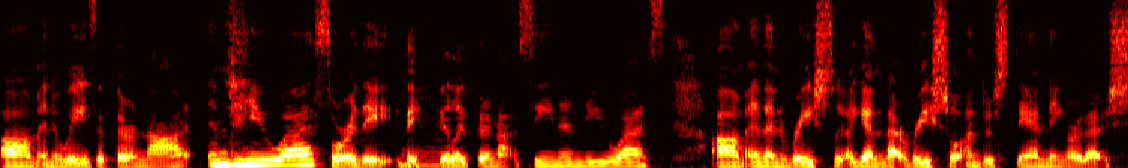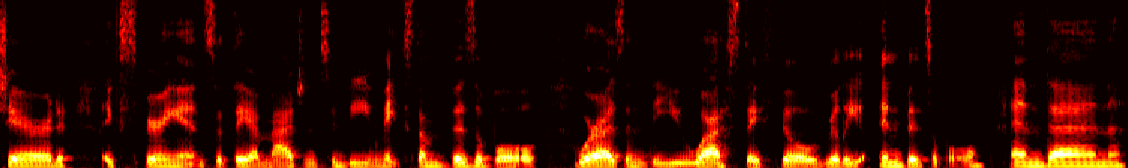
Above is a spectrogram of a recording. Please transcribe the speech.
um, in ways that they're not in the U.S. or they they mm. feel like they're not seen in the U.S. Um, and then racially, again, that racial understanding or that shared experience that they imagine to be makes them visible, whereas in the U.S. they feel really invisible. And then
